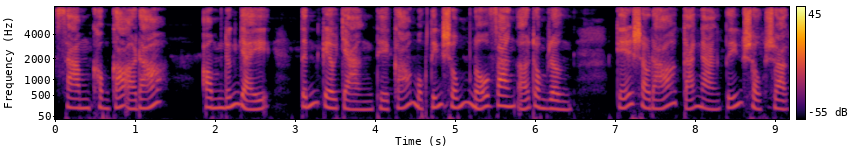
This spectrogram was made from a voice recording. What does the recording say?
Sam không có ở đó. Ông đứng dậy, tính kêu chàng thì có một tiếng súng nổ vang ở trong rừng kế sau đó cả ngàn tiếng sột soạt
